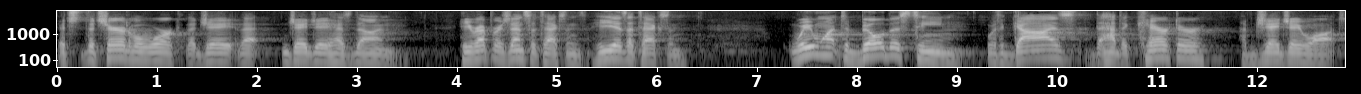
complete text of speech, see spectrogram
It's the charitable work that, J, that J.J. has done. He represents the Texans, he is a Texan. We want to build this team with guys that have the character of J.J. Watt.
